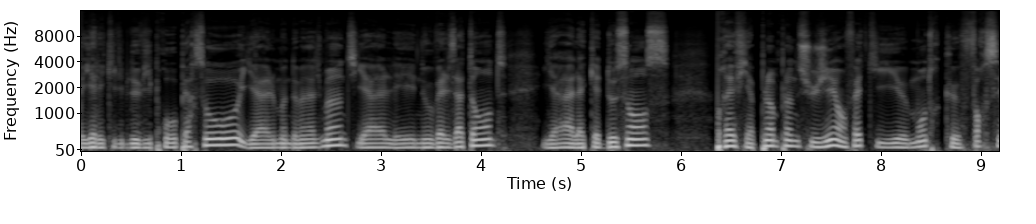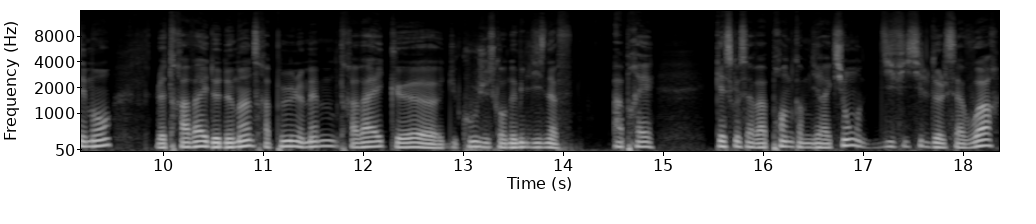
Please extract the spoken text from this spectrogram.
Il y a l'équilibre de vie pro-perso, il y a le mode de management, il y a les nouvelles attentes, il y a la quête de sens. Bref, il y a plein plein de sujets en fait qui euh, montrent que forcément le travail de demain ne sera plus le même travail que euh, du coup jusqu'en 2019. Après, qu'est-ce que ça va prendre comme direction? Difficile de le savoir.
